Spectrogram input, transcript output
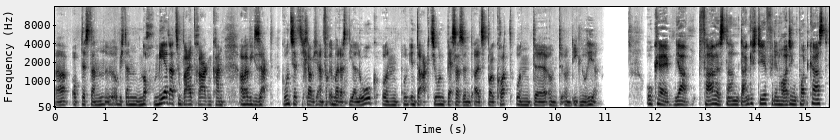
ja? ob das dann, ob ich dann noch mehr dazu beitragen kann. Aber wie gesagt, grundsätzlich glaube ich einfach immer, dass Dialog und, und Interaktion besser sind als Boykott und, äh, und, und Ignorieren. Okay, ja, Fares, dann danke ich dir für den heutigen Podcast.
